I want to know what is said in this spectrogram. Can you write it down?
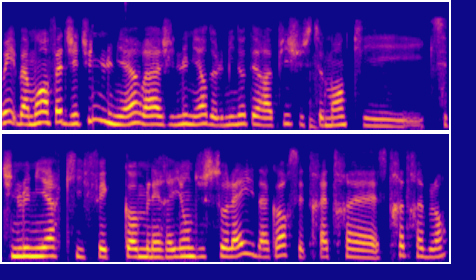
Oui, bah moi en fait j'ai une lumière là, j'ai une lumière de luminothérapie justement qui c'est une lumière qui fait comme les rayons du soleil, d'accord? C'est très très très très blanc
